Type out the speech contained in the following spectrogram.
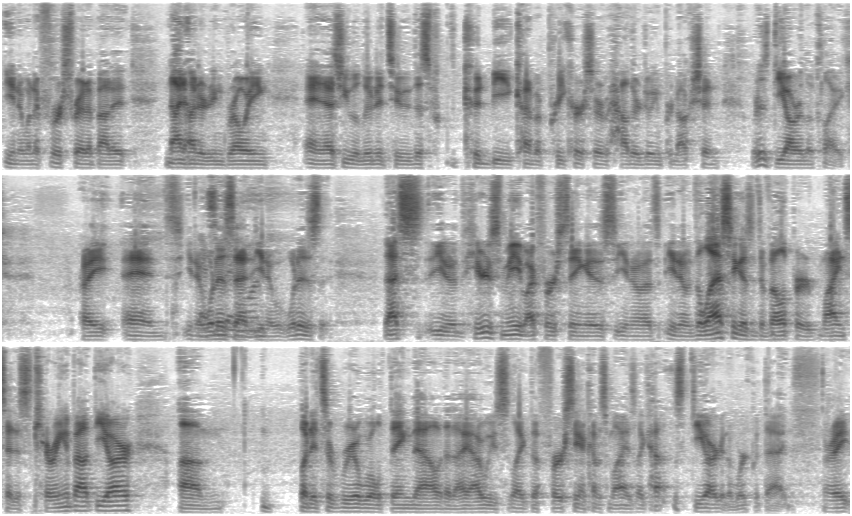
you know, when I first read about it, 900 and growing, and as you alluded to, this could be kind of a precursor of how they're doing production. What does DR look like, right? And you know, that's what is that? One. You know, what is that's you know, here's me. My first thing is you know, you know, the last thing as a developer mindset is caring about DR. Um, but it's a real world thing now that I always like the first thing that comes to mind is like how is DR going to work with that, right?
